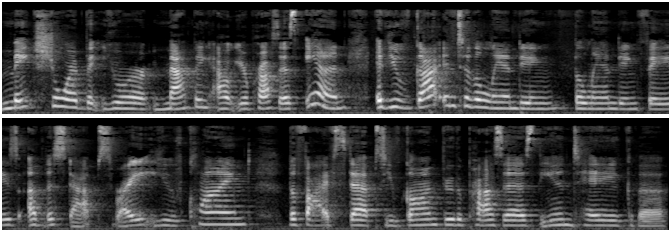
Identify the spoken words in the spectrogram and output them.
make sure that you're mapping out your process and if you've got into the landing the landing phase of the steps right you've climbed the five steps you've gone through the process the intake the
